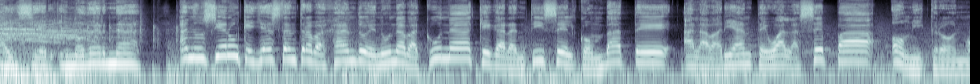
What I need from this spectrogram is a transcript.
Pfizer y Moderna anunciaron que ya están trabajando en una vacuna que garantice el combate a la variante o a la cepa Omicron,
